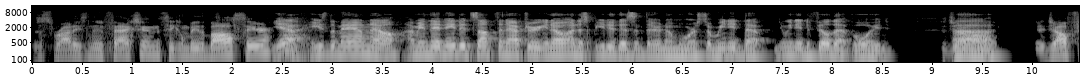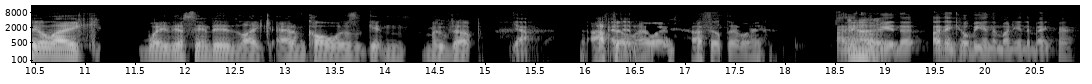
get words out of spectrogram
Is this Roddy's new faction? Is he gonna be the boss here? Yeah, he's the man now. I mean, they needed something after you know Undisputed isn't there no more, so we need that. We need to fill that void. Did y'all Uh, did y'all feel like way this ended like Adam Cole was getting moved up? Yeah, I felt did. that way. I felt that way. I think Uh, he'll be in the. I think he'll be in the Money in the Bank match,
